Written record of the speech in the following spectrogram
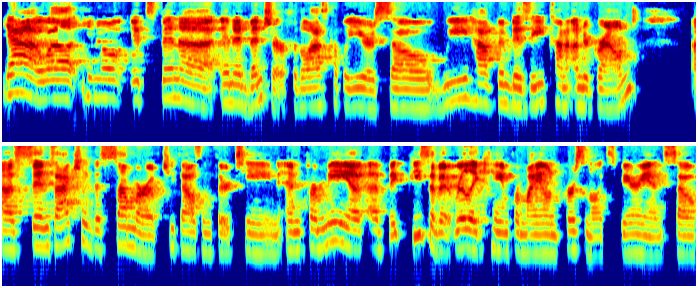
Yeah, well, you know, it's been a, an adventure for the last couple of years. So we have been busy kind of underground uh, since actually the summer of 2013. And for me, a, a, big piece of it really came from my own personal experience. So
